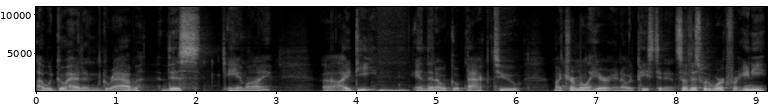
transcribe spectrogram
I would go ahead and grab this AMI uh, ID, and then I would go back to my terminal here and I would paste it in. So this would work for any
